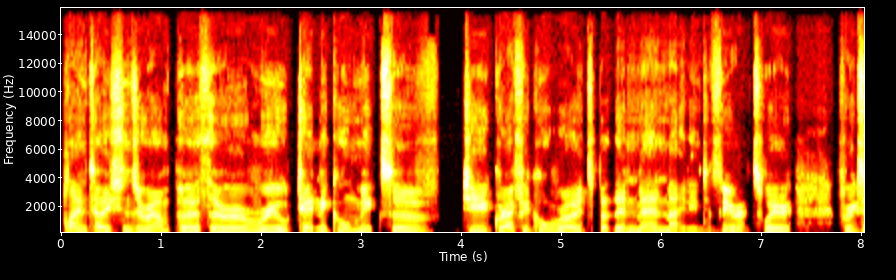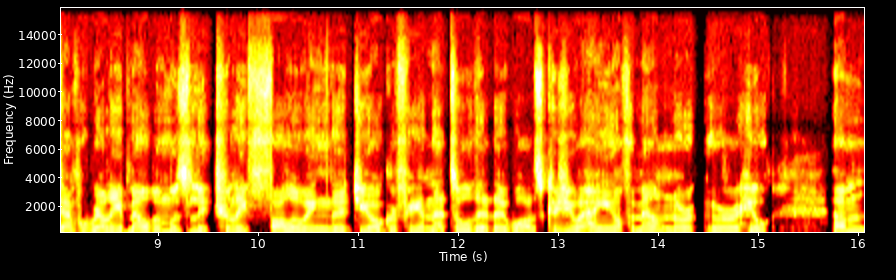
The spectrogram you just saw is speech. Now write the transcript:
plantations around Perth are a real technical mix of geographical roads, but then man made interference. Where, for example, Rally of Melbourne was literally following the geography, and that's all that there was because you were hanging off a mountain or, or a hill. Um,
